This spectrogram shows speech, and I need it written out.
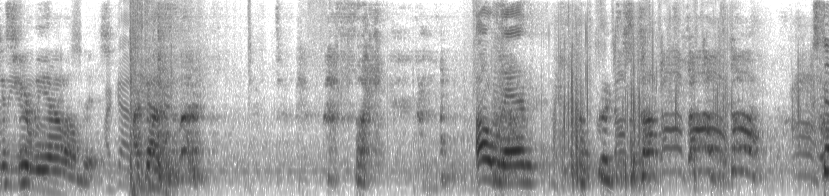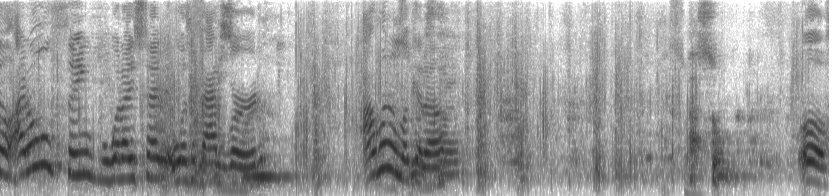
just hear me out on this. I got it. Fuck. Oh man. Stop, stop, stop! Still, I don't think what I said was a bad word. I'm gonna look it up. I sold. Ugh,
